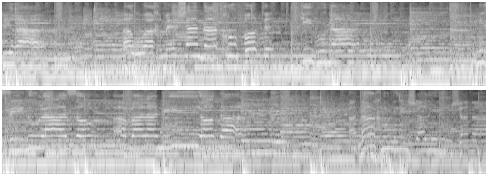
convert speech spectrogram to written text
בירה. הרוח משנה תכופות את כיוונה. ניסינו לעזור, אבל אני יודעת. אנחנו נשארים שנה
